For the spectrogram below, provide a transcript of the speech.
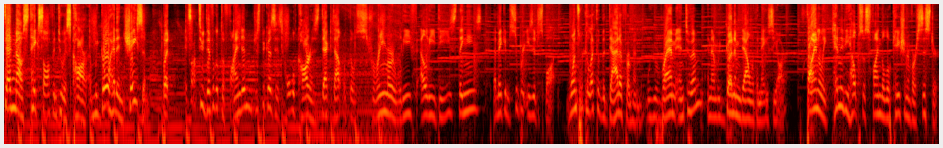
Deadmau5 takes off into his car and we go ahead and chase him, it's not too difficult to find him just because his whole car is decked out with those streamer leaf LEDs thingies that make him super easy to spot. Once we collected the data from him, we ram into him and then we gun him down with an ACR. Finally, Kennedy helps us find the location of our sister.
